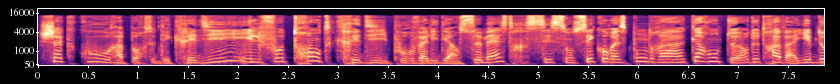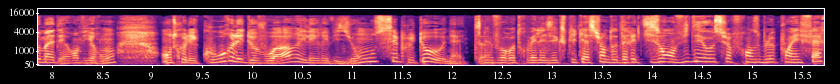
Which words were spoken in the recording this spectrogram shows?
Chaque cours apporte des crédits. Il faut 30 crédits pour valider un semestre. C'est censé correspondre à 40 heures de travail hebdomadaire environ. Entre les cours, les devoirs et les révisions, c'est plutôt honnête. Vous retrouvez les explications d'Audrey Tison en vidéo sur francebleu.fr.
